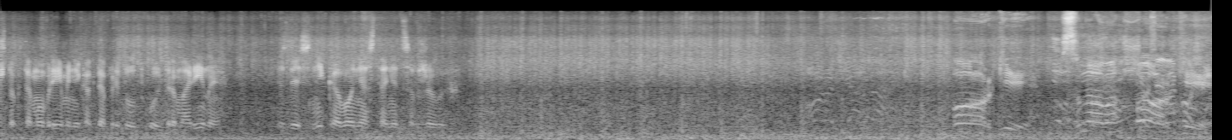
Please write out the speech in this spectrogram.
что к тому времени, когда придут ультрамарины, здесь никого не останется в живых. Орки! Снова орки!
